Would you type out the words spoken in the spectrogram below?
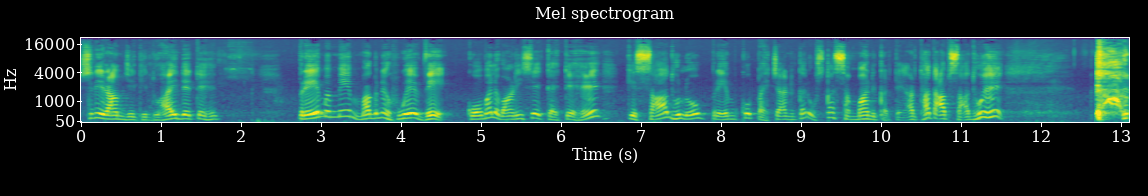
श्री राम जी की दुहाई देते हैं। प्रेम में मग्न हुए वे कोमल वाणी से कहते हैं कि साधु लोग प्रेम को पहचान कर उसका सम्मान करते हैं। अर्थात आप साधु हैं।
